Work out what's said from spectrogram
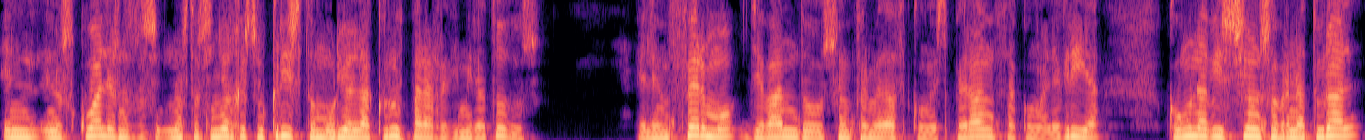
en, los cuales nuestro, nuestro Señor Jesucristo murió en la cruz para redimir a todos. El enfermo, llevando su enfermedad con esperanza, con alegría, con una visión sobrenatural,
